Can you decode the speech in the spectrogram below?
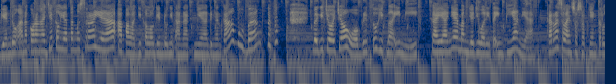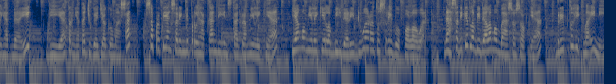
gendong anak orang aja kelihatan mesra ya, apalagi kalau gendongin anaknya dengan kamu bang. Bagi cowok-cowok, Bribtu Hikmah ini kayaknya emang jadi wanita impian ya, karena selain sosoknya yang terlihat baik, dia ternyata juga jago masak seperti yang sering diperlihatkan di Instagram miliknya yang memiliki lebih dari 200 ribu follower. Nah sedikit lebih dalam membahas sosoknya, Bribtu Hikmah ini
